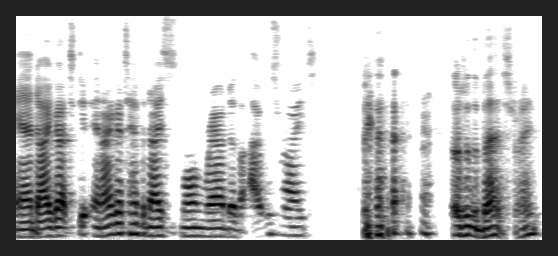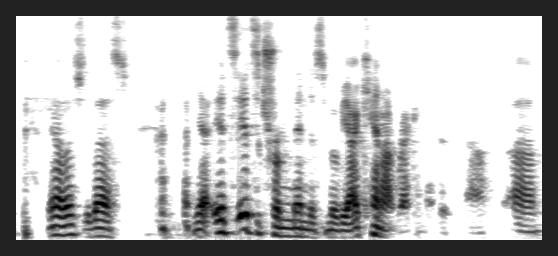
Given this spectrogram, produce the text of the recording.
and I got to get and I got to have a nice long round of I was right. those are the best, right? Yeah, those are the best. yeah, it's it's a tremendous movie. I cannot recommend it enough. Um,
